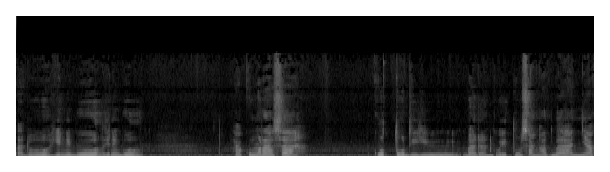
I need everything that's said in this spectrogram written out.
Aduh, ini bul, ini bul. Aku merasa kutu di badanku itu sangat banyak.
